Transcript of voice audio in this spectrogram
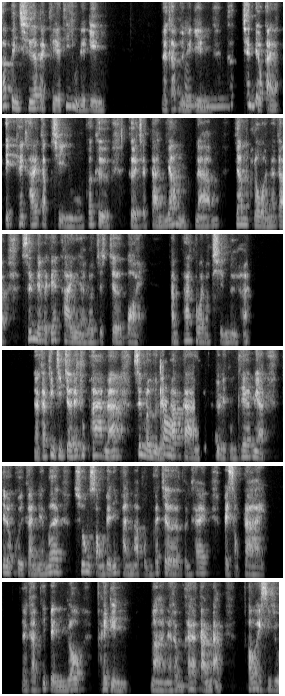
ก็เป็นเชื้อแบคทีเรียที่อยู่ในดินนะครับอยู่ในดินอืมเช่นเดียวกันติดคล้ายๆ กับฉี่หนูก็คือเกิดจากการย่ำน้ำย่ำโคลนนะครับ ซึ่งในประเทศไทยเนี่ยเราจะเจอบ่อยทางภาคตะวันออกเฉียงเหนือ นะครับจริงๆเจอได้ทุกภาคนะ ซึ่งเราอยู่ในค่ะภาคกลางอยู่ในกรุงเทพเนี่ยที่เราคุยกันเนี่ยเมื่อช่วงสองเดือนที่ผ่านมาผมก็เจอคนไข้ไปสองรายนะครับที่เป็นโรคไข้ดินมานะครับคนไข้อาการหนักเข้า ICU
